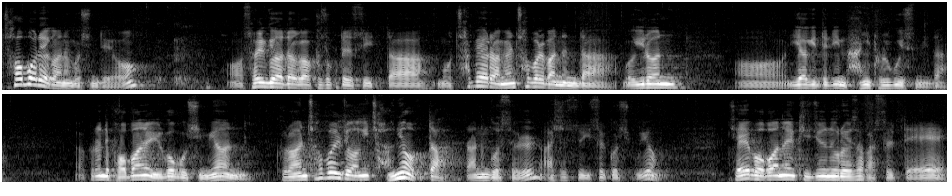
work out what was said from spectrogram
처벌에 관한 것인데요. 어, 설교하다가 구속될 수 있다, 뭐 차별하면 처벌받는다, 뭐 이런 어, 이야기들이 많이 돌고 있습니다. 어, 그런데 법안을 읽어보시면 그러한 처벌 조항이 전혀 없다라는 것을 아실 수 있을 것이고요. 제 법안을 기준으로 해서 봤을 때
